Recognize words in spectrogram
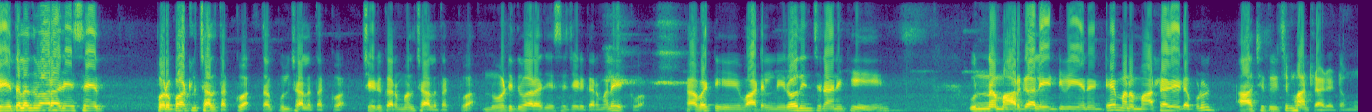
చేతల ద్వారా చేసే పొరపాట్లు చాలా తక్కువ తప్పులు చాలా తక్కువ చెడు కర్మలు చాలా తక్కువ నోటి ద్వారా చేసే చెడు కర్మలే ఎక్కువ. కాబట్టి వాటిని నిరోధించడానికి ఉన్న మార్గాలు ఏంటివి అని అంటే మనం మాట్లాడేటప్పుడు ఆచితూచి మాట్లాడటము.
